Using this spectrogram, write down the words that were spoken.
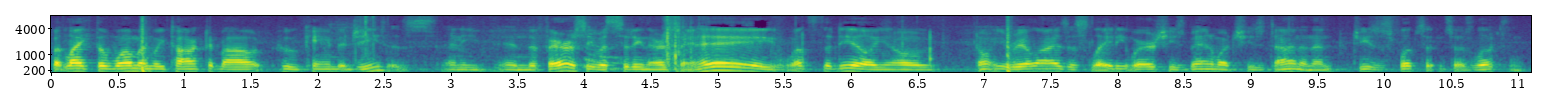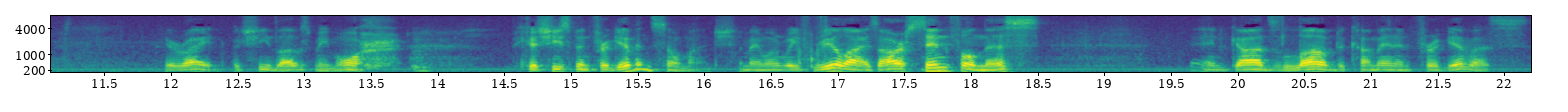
But like the woman we talked about who came to Jesus, and he and the Pharisee was sitting there saying, "Hey, what's the deal? You know, don't you realize this lady where she's been, what she's done?" And then Jesus flips it and says, "Listen, you're right, but she loves me more." because she's been forgiven so much. I mean, when we realize our sinfulness and God's love to come in and forgive us,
